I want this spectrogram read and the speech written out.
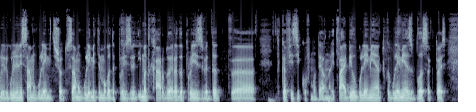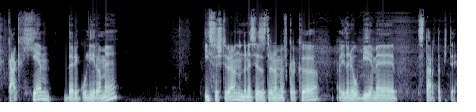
регулирани само големите, защото само големите могат да произведат, имат хардуера да произведат а, такъв езиков модел. Нали? Това е бил големия, тук големия сблъсък. Тоест, как хем да регулираме и същевременно да не се застреляме в кръка и да не убиеме стартъпите.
